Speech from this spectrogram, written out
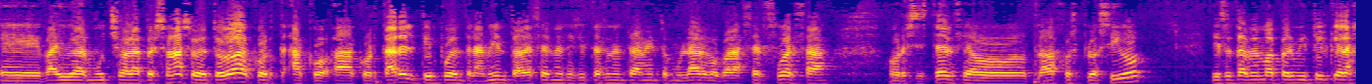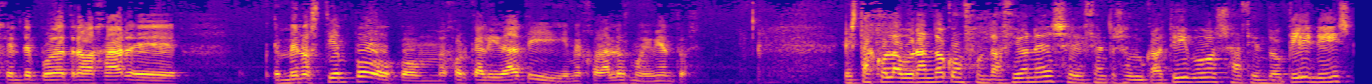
eh, va a ayudar mucho a la persona, sobre todo a, cort- a co- a cortar el tiempo de entrenamiento. A veces necesitas un entrenamiento muy largo para hacer fuerza o resistencia o trabajo explosivo y eso también va a permitir que la gente pueda trabajar eh, en menos tiempo o con mejor calidad y mejorar los movimientos. Estás colaborando con fundaciones, eh, centros educativos, haciendo clinics,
